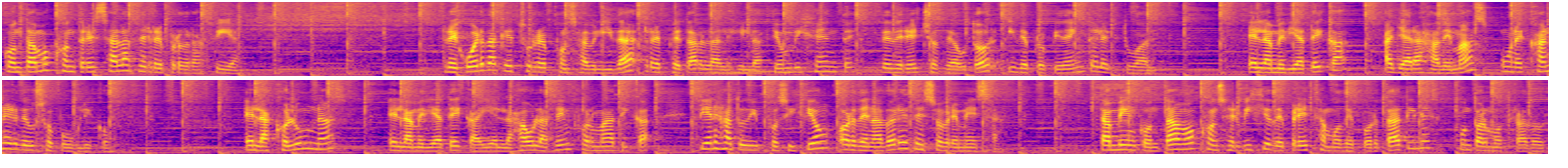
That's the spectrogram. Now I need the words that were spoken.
contamos con tres salas de reprografía. Recuerda que es tu responsabilidad respetar la legislación vigente de derechos de autor y de propiedad intelectual. En la mediateca hallarás además un escáner de uso público. En las columnas, en la mediateca y en las aulas de informática tienes a tu disposición ordenadores de sobremesa. También contamos con servicio de préstamo de portátiles junto al mostrador.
